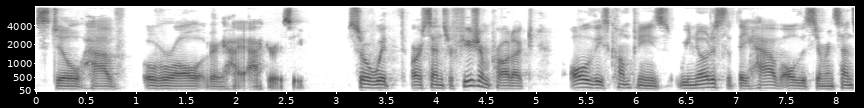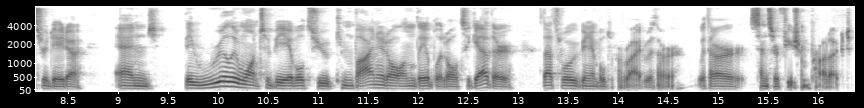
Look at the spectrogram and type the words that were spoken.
still have overall very high accuracy. So with our sensor fusion product, all of these companies, we notice that they have all this different sensor data and they really want to be able to combine it all and label it all together. That's what we've been able to provide with our with our sensor fusion product.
